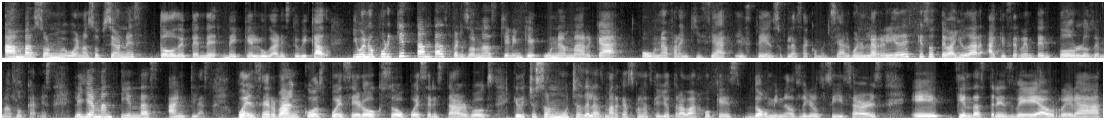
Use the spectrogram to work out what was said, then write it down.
Ambas son muy buenas opciones, todo depende de qué lugar esté ubicado. Y bueno, ¿por qué tantas personas quieren que una marca o una franquicia esté en su plaza comercial. Bueno, la realidad es que eso te va a ayudar a que se renten todos los demás locales. Le llaman tiendas anclas. Pueden ser bancos, puede ser Oxxo, puede ser Starbucks, que de hecho son muchas de las marcas con las que yo trabajo, que es Domino's, Little Caesars, eh, tiendas 3B, Ahorrera,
